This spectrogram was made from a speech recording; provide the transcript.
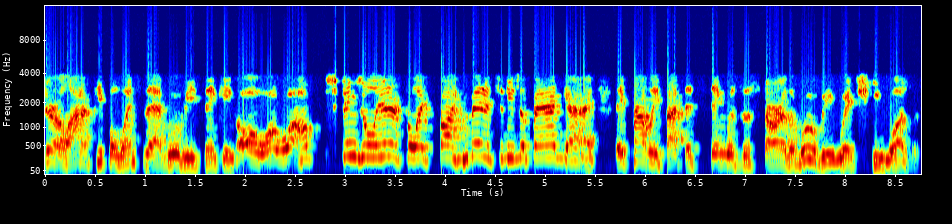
sure a lot of people went to that movie thinking, "Oh, well, well, Sting's only in it for like five minutes, and he's a bad guy." They probably thought that Sting was the star of the movie, which he wasn't.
